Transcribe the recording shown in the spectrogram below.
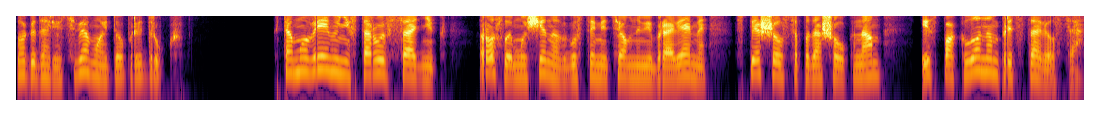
«Благодарю тебя, мой добрый друг». К тому времени второй всадник, рослый мужчина с густыми темными бровями, спешился, подошел к нам и с поклоном представился.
